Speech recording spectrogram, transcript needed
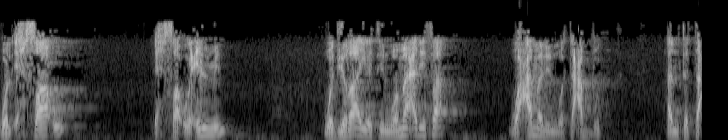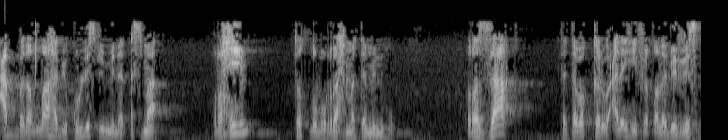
والإحصاء إحصاء علم ودراية ومعرفة وعمل وتعبد. أن تتعبد الله بكل اسم من الأسماء. رحيم. تطلب الرحمة منه. رزاق تتوكل عليه في طلب الرزق.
